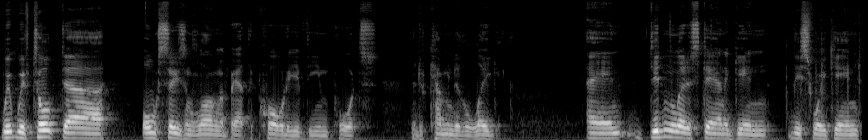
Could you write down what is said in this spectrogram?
We, have talked uh, all season long about the quality of the imports that have come into the league and didn't let us down again this weekend.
